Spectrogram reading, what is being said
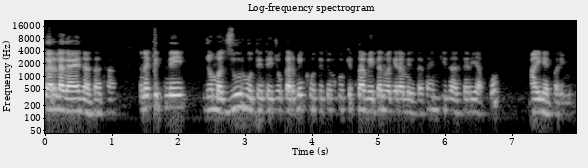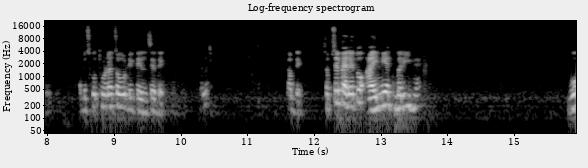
कर लगाया जाता था, है ना, कितने जो मजदूर होते थे, जो कर्मिक होते थे, उनको कितना वेतन वगैरह मिलता था, इनकी जानकारी आपको आईने अकबरी में मिलती अब इसको थोड़ा सा वो डिटेल से देख लेते हैं ना। अब देख, सबसे पहले तो आईने अकबरी है। वो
